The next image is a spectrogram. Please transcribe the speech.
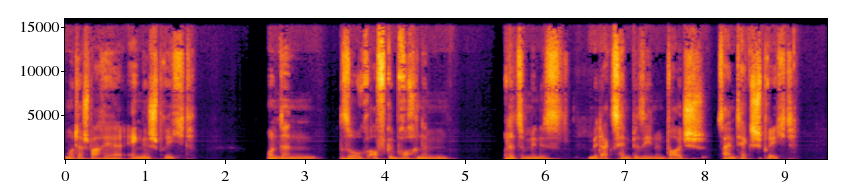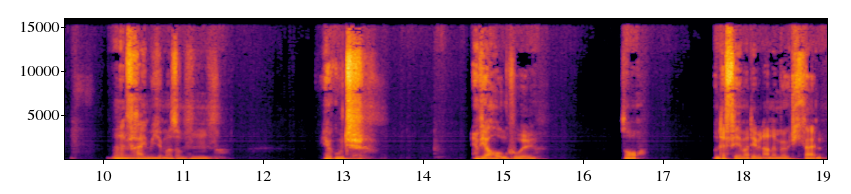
Muttersprache her Englisch spricht und dann so auf gebrochenem oder zumindest mit Akzent besehenen Deutsch seinen Text spricht. Und dann frage ich mich mhm. immer so, hm, ja gut, irgendwie auch uncool. So. Und der Film hat eben andere Möglichkeiten.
